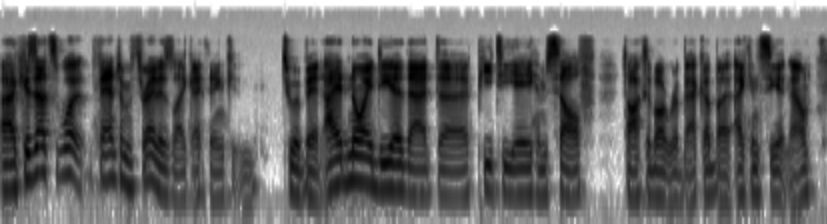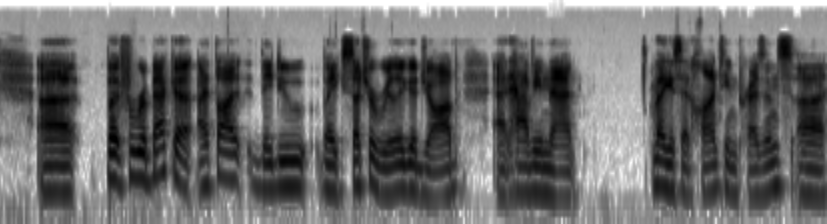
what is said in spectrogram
Because uh, that's what phantom thread is like i think to a bit. I had no idea that uh, pta himself talks about rebecca but i can see it now. Uh, but for rebecca i thought they do like such a really good job at having that like I said, haunting presence. Uh,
